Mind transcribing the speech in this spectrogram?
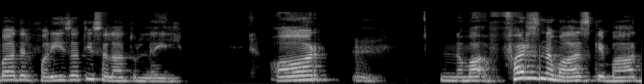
बाद फरीजती सलातुल्लैल और नमा, फ़र्ज़ नमाज़ के बाद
